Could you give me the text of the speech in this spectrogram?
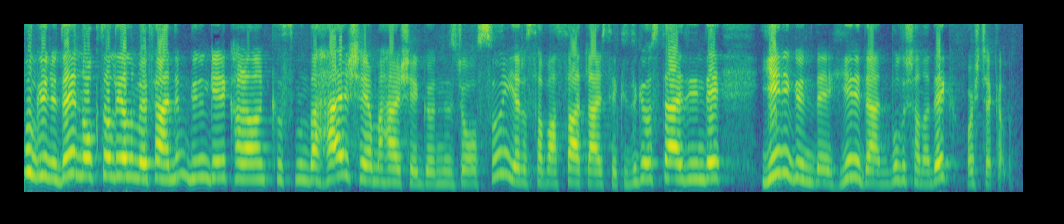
Bugünü de noktalayalım efendim. Günün geri kalan kısmında her şey ama her şey gönlünüzce olsun. Yarın sabah saatler 8'i gösterdiğinde yeni günde yeniden buluşana dek hoşçakalın.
